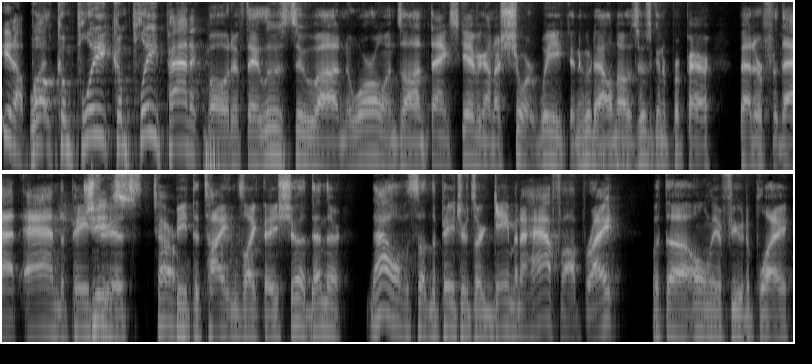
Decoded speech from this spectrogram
you know. But Well, complete complete panic mode if they lose to uh, New Orleans on Thanksgiving on a short week, and who the hell knows who's going to prepare better for that? And the Patriots terrible. beat the Titans like they should. Then they're now all of a sudden the Patriots are a game and a half up, right? With uh, only a few to play.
